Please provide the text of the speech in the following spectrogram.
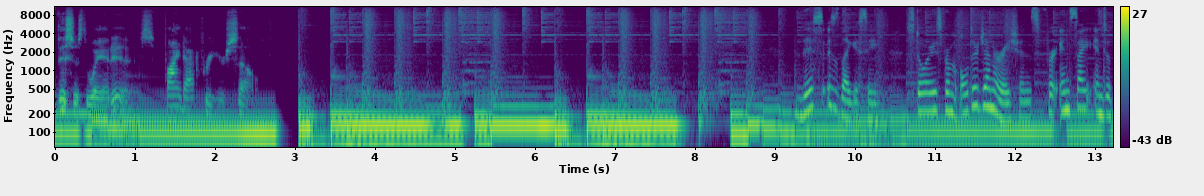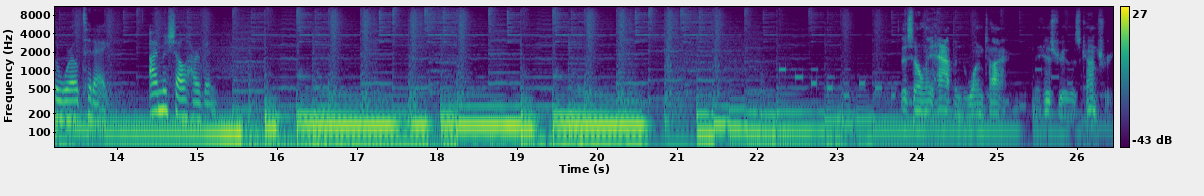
this is the way it is. Find out for yourself. This is Legacy stories from older generations for insight into the world today. I'm Michelle Harvin. This only happened one time in the history of this country.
